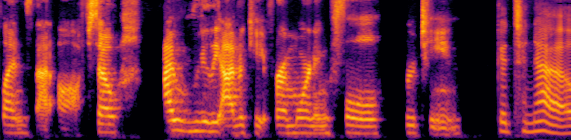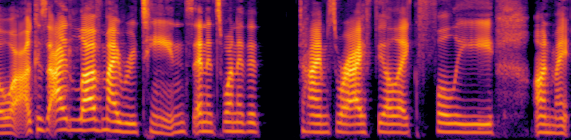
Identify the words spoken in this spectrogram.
cleanse that off. So I really advocate for a morning full routine. Good to know uh, because I love my routines and it's one of the times where I feel like fully on my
